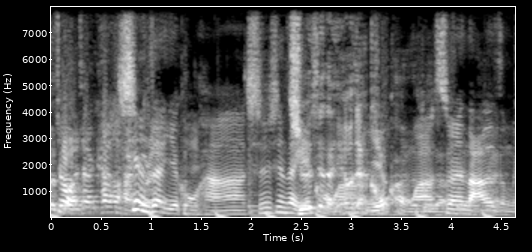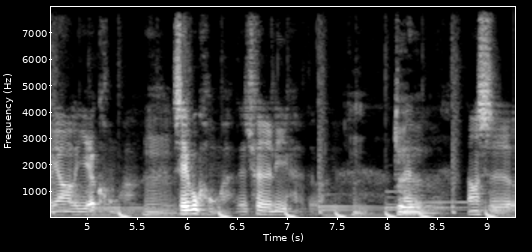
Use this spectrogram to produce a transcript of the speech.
对，就好像看现在也恐韩啊，其实现在其实也恐啊现在也恐啊。虽然拿的怎么样了，也恐啊。嗯谁不恐啊？那确实厉害，对吧？对对对。当时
